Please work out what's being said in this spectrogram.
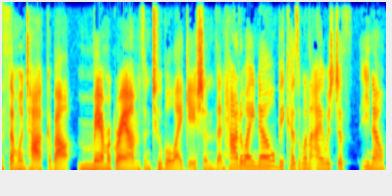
someone talk about mammograms and tubal ligations. And how do I know? Because when I was just, you know,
